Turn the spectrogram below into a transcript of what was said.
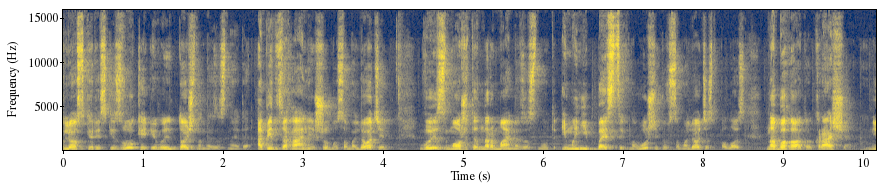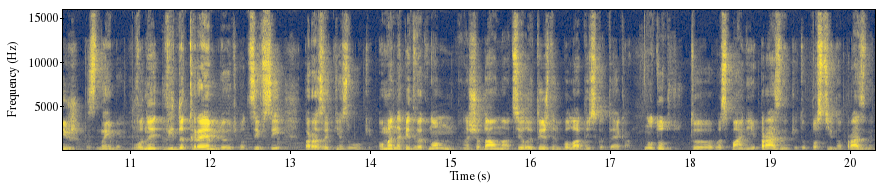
хльосткі різкі звуки, і ви точно не заснете. А під загальний шум у самольоті ви зможете нормально заснути. І мені без цих навушників в самольоті спалось набагато краще, ніж з ними. Вони відокремлюють оці всі паразитні звуки. У мене під вікном нещодавно цілий тиждень була дискотека. Ну тут е, в Іспанії праздники, тут постійно праздник.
